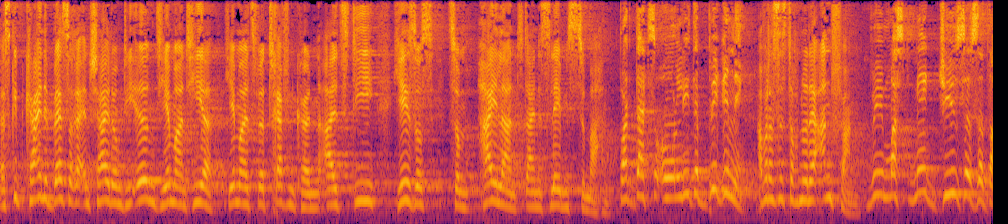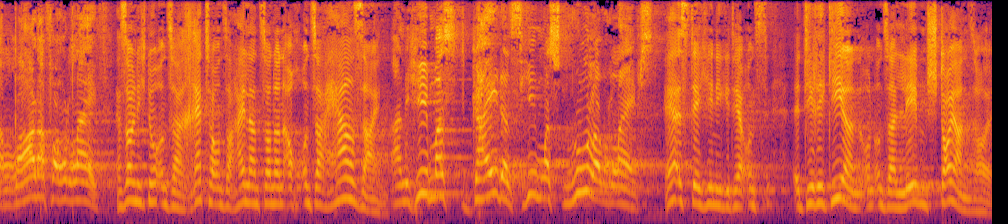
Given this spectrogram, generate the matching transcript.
Es gibt keine bessere Entscheidung, die irgendjemand hier jemals wird treffen können, als die, Jesus zum Heiland deines Lebens zu machen. But that's only the beginning. Aber das ist doch nur der Anfang. We must make Jesus the Lord of our life. Er soll nicht nur unser Retter, unser Heiland, sondern auch unser Herr sein. And He must guide us. He must rule our lives. Er ist derjenige, der uns äh, dirigieren und unser Leben steuern soll.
